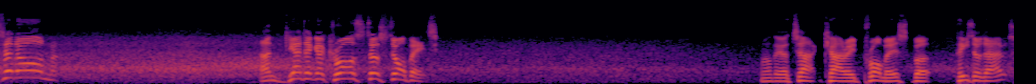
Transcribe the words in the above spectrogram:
Takes it on. And getting across to stop it. Well, the attack carried promise, but petered out.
